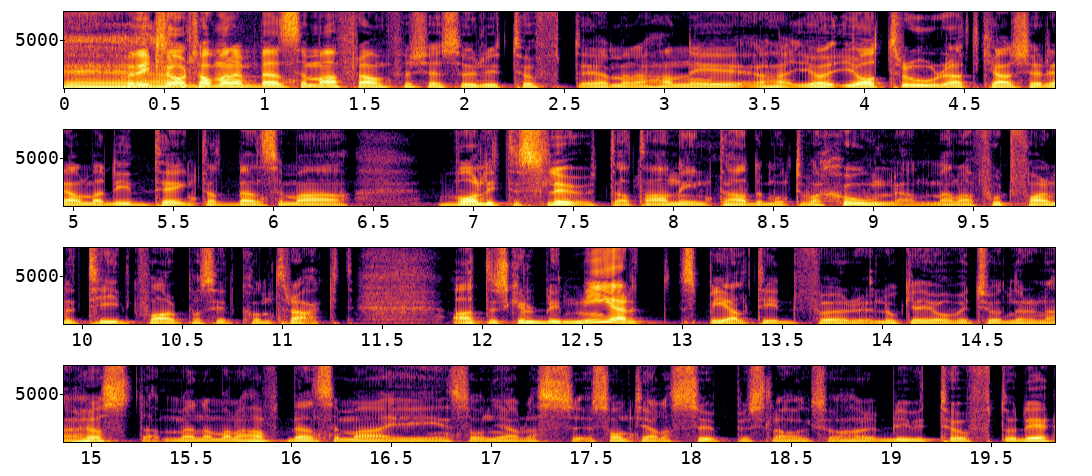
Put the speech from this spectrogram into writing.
Men det är klart, har man en Benzema framför sig så är det tufft. Jag, menar, han är, jag, jag tror att kanske Real Madrid tänkte att Benzema var lite slut, att han inte hade motivationen, men har fortfarande tid kvar på sitt kontrakt. Att det skulle bli mer speltid för Luka Jovic under den här hösten, men när man har haft Benzema i en sån jävla, sånt jävla superslag så har det blivit tufft. Och det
